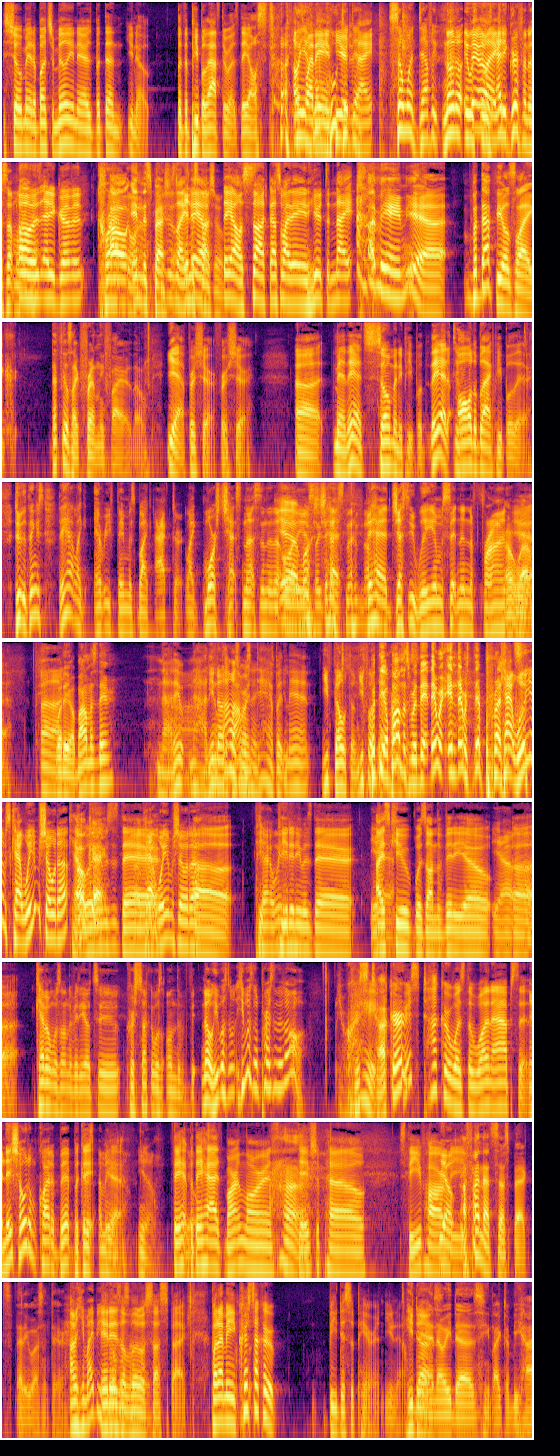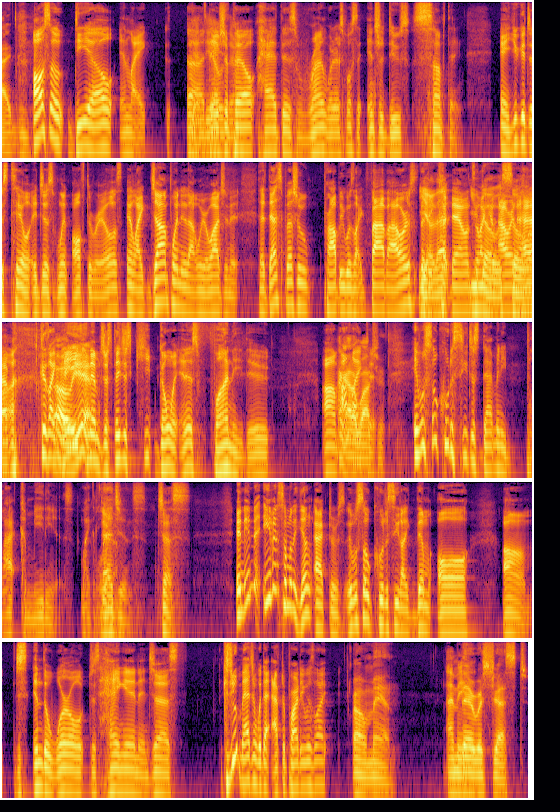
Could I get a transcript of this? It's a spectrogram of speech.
show made a bunch of millionaires, but then you know, but the people after us, they all stuck. That's Oh yeah, why who, they ain't who here did tonight. that? Someone definitely. No, no, it was, it was like- Eddie Griffin or something like that. Oh, it was Eddie Griffin. Cracked Oh, in the special. Just like In the they, all, special. they all suck. That's why they ain't here tonight. I mean, yeah, but that feels like that feels like friendly fire though. yeah, for sure, for sure. Uh, man, they had so many people. They had all the black people there. Dude, the thing is, they had like every famous black actor, like Morris Chestnut's in the Yeah, audience. Morris Like, they, had, Chestnut. they had Jesse Williams sitting in the front. Oh Yeah. Wow! Were the Obamas there? Nah, they nah, the you know, the Obamas Obamas weren't there, but man, You felt them. You felt But the their Obamas presence. were there. They were in. There was their presence. Katt Williams. Katt Williams showed up. Cat Okay. Williams is there. Katt Williams showed up. Uh, P, Cat P Diddy was there. Yeah. Ice Cube was on the video. yeah. Uh, Uh, Kevin was on the video too. Chris Tucker was on the. Vi- no, he wasn't. He wasn't present at all. Chris right. Tucker? Chris Tucker was the one absent. And they showed him quite a bit But they- I mean, yeah. you know, they had, but they had Martin Lawrence, Huh. Dave Chappelle, Steve Harvey. I find that suspect that he wasn't there. I mean, he might be. it is a filming little something. suspect. But I mean, Chris Tucker be disappearing, you know. He does. Yeah, does. no, he does. He like to be hide. Also, DL and like uh, DL Dave was there. Chappelle had this run where they're supposed to introduce something, and you could just tell it just went off the rails. And like John pointed out when we were watching it, that that special probably was like five hours that Yeah, they that- cut down to you like know an it's hour so and a long. half. Because like Oh, they yeah. and them just they just keep going, and it's funny, dude. Um, I gotta liked watch it. it. It was so cool to see just that many black comedians, like legends, just and in the, even some of the young actors, it was so cool to see like them all um, just in the world, just hanging and just. Could you imagine what that after party was like? Oh man, I mean, there was just.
